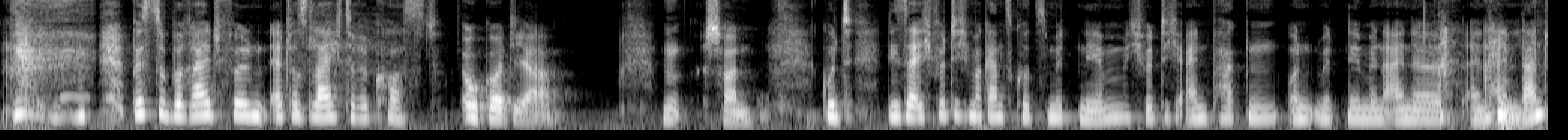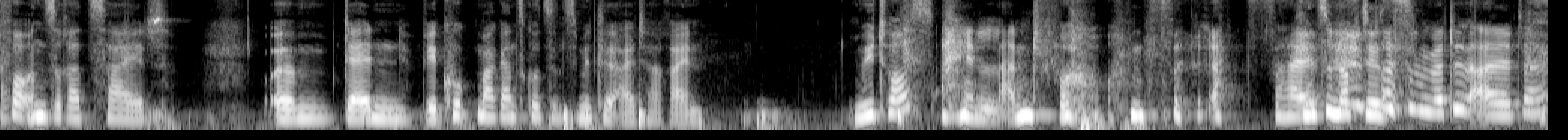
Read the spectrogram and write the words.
bist du bereit für eine etwas leichtere Kost? Oh Gott, ja. Hm, schon. Gut, Lisa, ich würde dich mal ganz kurz mitnehmen. Ich würde dich einpacken und mitnehmen in eine in ein Land vor unserer Zeit. Ähm, denn wir gucken mal ganz kurz ins Mittelalter rein. Mythos? Ein Land vor unserer Zeit. Kennst du noch den, das Mittelalter?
